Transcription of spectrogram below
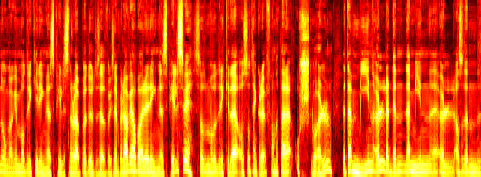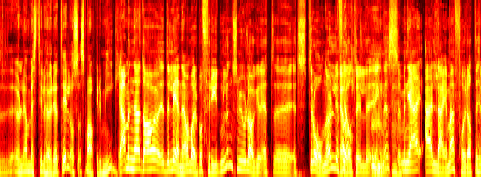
noen ganger må drikke Ringnes Pils når du er på et utested f.eks.? Ja, vi har bare Ringnes Pils, vi, så må du drikke det. Og så tenker du faen, dette er Oslo-ølen. Dette er min øl. Det er, den, det er min øl, altså den ølen jeg har mest tilhørighet til, og så smaker det mig. Ja, men eh, da det lener jeg meg bare på Frydenlund, som jo lager et, eh, et strålende øl i forhold til Ringnes. Men jeg er lei meg for at det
